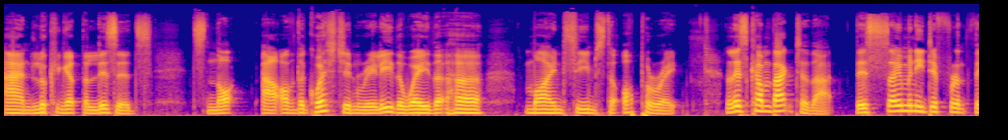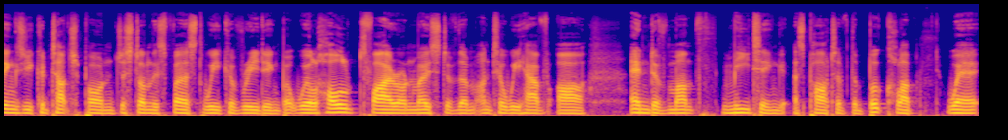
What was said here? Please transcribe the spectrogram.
and looking at the lizards. It's not out of the question, really, the way that her mind seems to operate. And let's come back to that. There's so many different things you could touch upon just on this first week of reading, but we'll hold fire on most of them until we have our end of month meeting as part of the book club where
